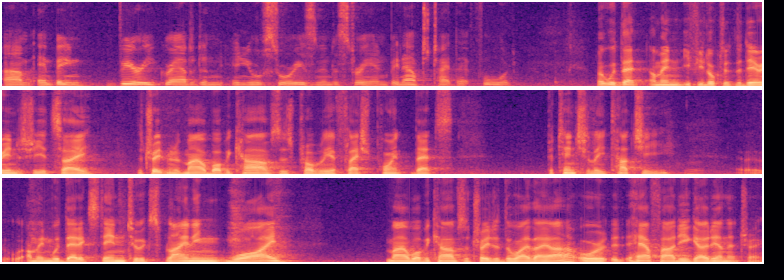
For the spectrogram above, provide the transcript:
um, and being very grounded in, in your story as an industry and being able to take that forward. But would that, I mean, if you looked at the dairy industry, you'd say the treatment of male bobby calves is probably a flashpoint that's potentially touchy. Mm. I mean, would that extend to explaining why male bobby calves are treated the way they are, or how far do you go down that track?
